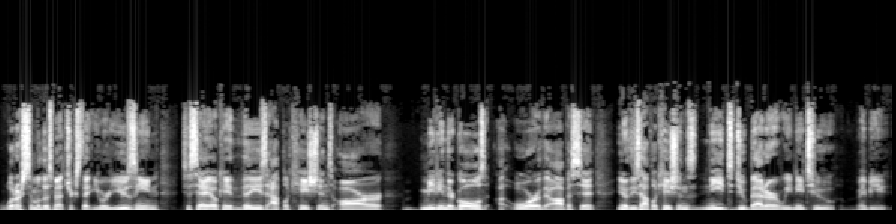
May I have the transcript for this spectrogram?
What are some of those metrics that you are using to say, okay, these applications are meeting their goals, uh, or the opposite? You know, these applications need to do better. We need to maybe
